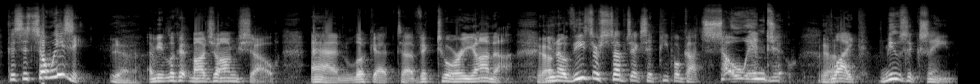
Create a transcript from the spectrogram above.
because it's so easy. Yeah. I mean, look at Mahjong Show and look at uh, Victoriana. Yeah. You know, these are subjects that people got so into, Yeah. like music scene.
